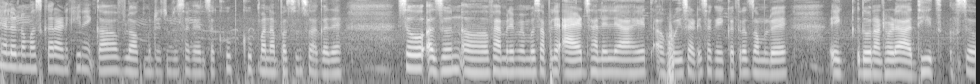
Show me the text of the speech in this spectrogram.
हॅलो नमस्कार. आणखीन एका व्लॉगमध्ये तुमचं सगळ्यांचं खूप खूप मनापासून स्वागत आहे. सो अजून फॅमिली मेंबर्स आपले ॲड झालेले आहेत. होळीसाठी सगळे एकत्र जमलो आहे एक दोन आठवड्या आधीच. सो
